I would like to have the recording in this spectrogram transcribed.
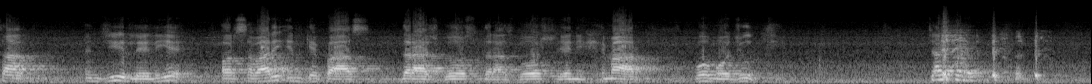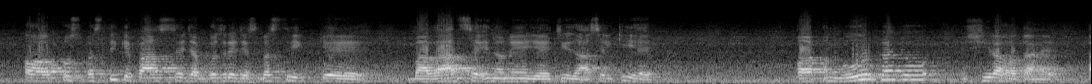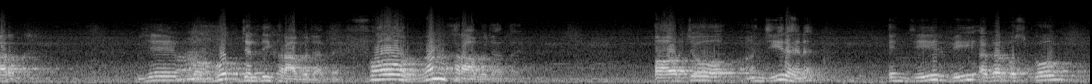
ساتھ انجیر لے لیے اور سواری ان کے پاس دراز گوشت دراز گوشت یعنی حمار وہ موجود تھی۔ چل پڑے۔ اور اس بستی کے پاس سے جب گزرے، جس بستی کے باغات سے انہوں نے یہ چیز حاصل کی ہے، اور انگور کا جو شیرہ ہوتا ہے، عرق، یہ بہت جلدی خراب ہو جاتا ہے، فوراً خراب ہو جاتا ہے۔ اور جو انجیر ہے نا، انجیر بھی اگر اس کو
